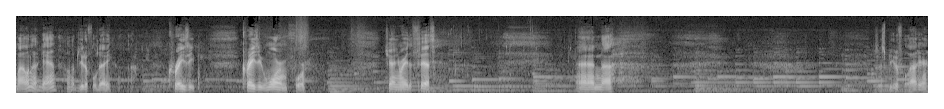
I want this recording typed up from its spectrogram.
Miona again on a beautiful day. Crazy, crazy warm for January the 5th. And uh, it's just beautiful out here.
